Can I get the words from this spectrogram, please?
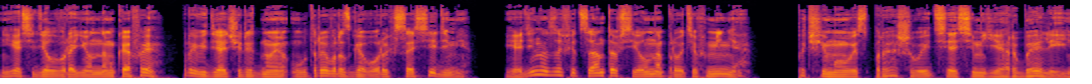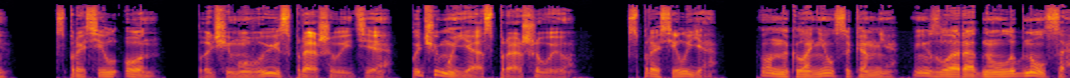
Я сидел в районном кафе, проведя очередное утро в разговорах с соседями, и один из официантов сел напротив меня. «Почему вы спрашиваете о семье Арбелии?» — спросил он. «Почему вы спрашиваете? Почему я спрашиваю?» — спросил я. Он наклонился ко мне и злорадно улыбнулся.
